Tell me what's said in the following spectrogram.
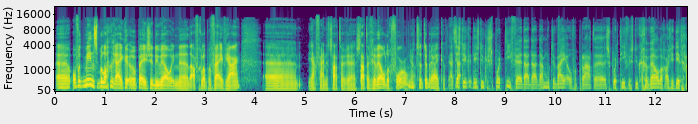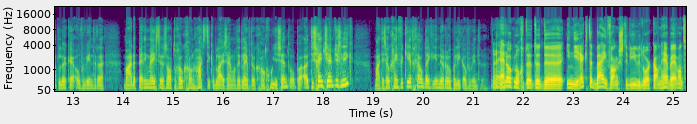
eh, of het minst belangrijke Europese duel in de afgelopen vijf jaar. Eh, ja, Feyenoord staat er, eh, staat er geweldig voor om Ja. het eh, te bereiken. Ja, het, is natuurlijk, het is natuurlijk sportief, hè. Daar, daar, daar moeten wij over praten. Sportief is natuurlijk geweldig als je dit gaat lukken, overwinteren. Maar de penningmeester zal toch ook gewoon hartstikke blij zijn, want dit levert ook gewoon goede centen op. Het is geen Champions League, maar het is ook geen verkeerd geld, denk ik, in de Europa League overwinteren. Nee. En ook nog de, de, de indirecte bijvangsten die je erdoor kan hebben. Hè? Want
